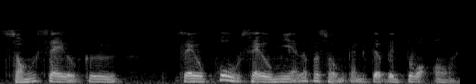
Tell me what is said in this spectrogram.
ๆสองเซลล์คือเซลล์ผู้เซลล์เมียแล้วผสมกันเกิดเป็นตัวอ่อน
